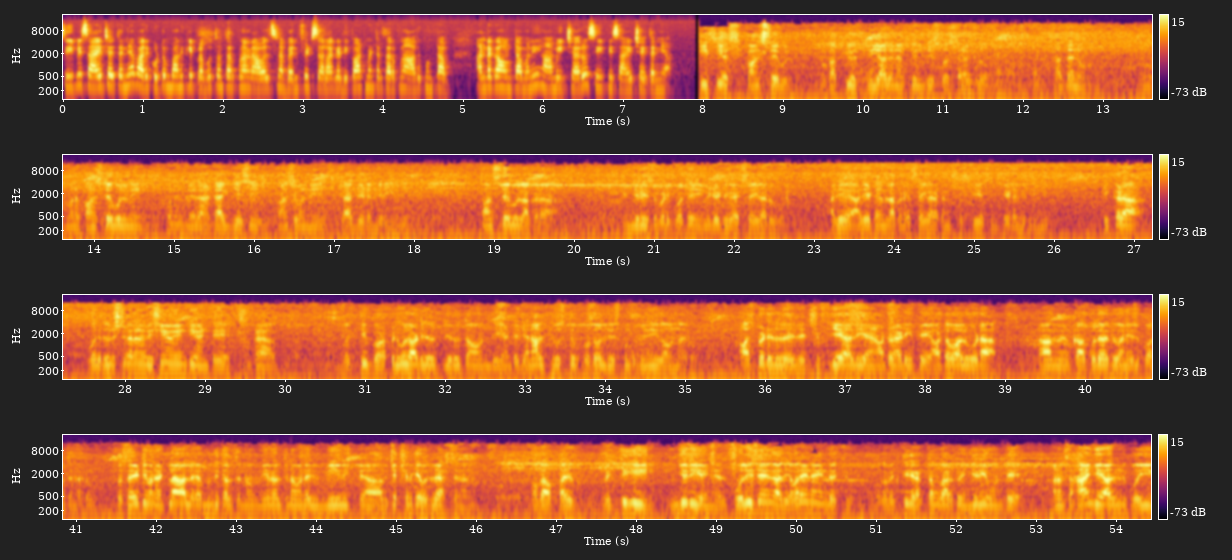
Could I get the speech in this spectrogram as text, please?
సిపి సాయి చైతన్య వారి కుటుంబానికి ప్రభుత్వం తరపున రావాల్సిన బెనిఫిట్స్ అలాగే డిపార్ట్మెంటల్ తరపున ఆదుకుంటాం అండగా ఉంటామని హామీ ఇచ్చారు CP Sai Chaitanya. TCS constable ఒక అక్యూజ్ రియాజ్ అనే అక్యూజ్ తీసుకొస్తున్నప్పుడు అతను మన కానిస్టేబుల్ని మీద అటాక్ చేసి కానిస్టేబుల్ని ట్యాప్ చేయడం జరిగింది. కానిస్టేబుల్ అక్కడ ఇంజరీస్ పడిపోతే ఇమీడియట్గా ఎస్ఐ గారు అదే అదే టైంలో అక్కడ ఎస్ఐ గారు అక్కడ చేయడం జరిగింది. ఇక్కడ ఒక దురదృష్టకరమైన విషయం ఏంటి అంటే అక్కడ వ్యక్తి పెనుగులాట జరుగుతూ ఉంది అంటే జనాలు చూస్తూ ఫోటోలు తీసుకుంటూ బిజీగా ఉన్నారు. హాస్పిటల్ షిఫ్ట్ చేయాలి అని ఆటో అడిగితే ఆటో వాళ్ళు కూడా కుదరదు అని వెళ్ళిపోతున్నారు. సొసైటీ మనం ఎట్లా ముందుకు వెళ్తున్నాం మేము వెళ్తున్నాం అనేది మీ విచక్షణకే వదిలేస్తున్నాను. ఒక వ్యక్తికి ఇంజురీ అయింది పోలీసే కాదు ఎవరైనా అయిండొచ్చు ఒక వ్యక్తికి రక్తం కారుతూ ఇంజురీ ఉంటే మనం సహాయం చేయాల్సింది పోయి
